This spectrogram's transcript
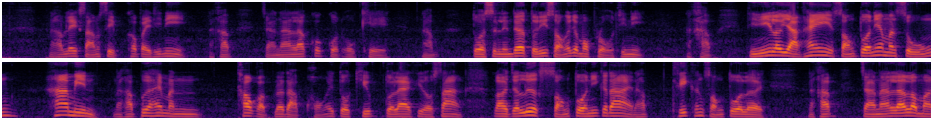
30นะครับ เลข 30 เข้าไปที่นี่นะครับ จากนั้นแล้วก็กดโอเคนะครับ ตัวซิลินเดอร์ตัวที่ 2 ก็จะมาโผล่ที่นี่นะครับ ทีนี้เราอยากให้ 2 ตัวนี้มันสูง 5 มิลนะครับ เพื่อให้มัน เท่ากับระดับของไอตัวคิวบ์ตัวแรกที่เราสร้าง เราจะเลือก 2 ตัวนี้ก็ได้นะครับ คลิกทั้ง 2 ตัวเลยนะครับ จากนั้นแล้วเรามา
